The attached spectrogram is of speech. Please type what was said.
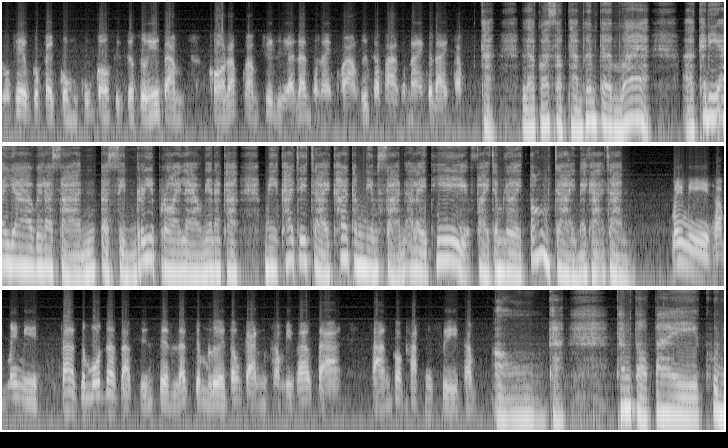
กรุงเทพก็ไปกรมคุ้มครองสิทธิกระทรวงยุติธรรมขอรับความช่วยเหลือด้านทนายความหรือสภาทนายก็ได้ครับ แล้วก็สอบถามเพิ่มเติมว่าเอ่อคดีอาญาเวลาศาลตัดสินเรียบร้อยแล้วเนี่ยนะคะ มีค่าใช้จ่ายค่าธรรมเนียมศาลอะไรที่ฝ่ายจำเลยต้องจ่ายไหมคะอาจารย์ ไม่มีครับไม่มีถ้าสมมติถ้าตัดสินเสร็จแล้วจำเลยต้องการคำพิพากษาศาลก็คัดให้ฟรีครับ อ๋อ ค่ะ ท่านต่อไปคุณ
